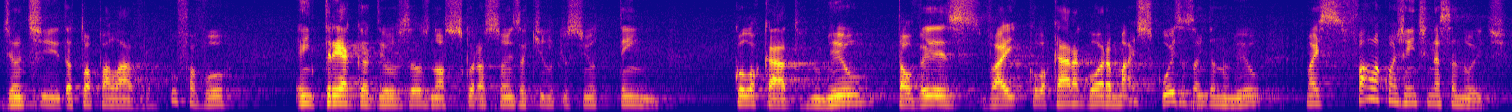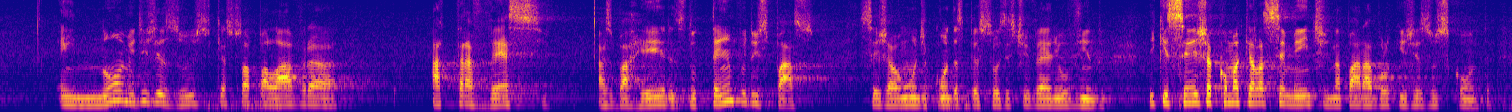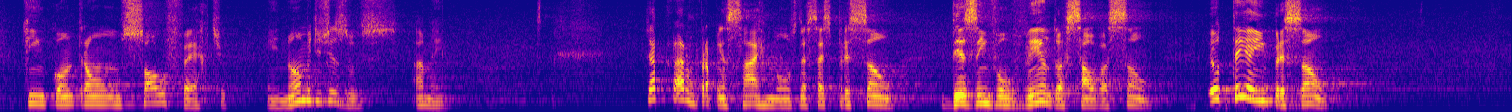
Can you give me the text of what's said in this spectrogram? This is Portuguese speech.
diante da tua palavra. Por favor, entrega, Deus, aos nossos corações aquilo que o Senhor tem colocado no meu, talvez vai colocar agora mais coisas ainda no meu, mas fala com a gente nessa noite. Em nome de Jesus, que a sua palavra atravesse as barreiras do tempo e do espaço, seja onde, quando as pessoas estiverem ouvindo, e que seja como aquela semente na parábola que Jesus conta, que encontra um solo fértil, em nome de Jesus. Amém. Já pararam para pensar, irmãos, nessa expressão desenvolvendo a salvação? Eu tenho a impressão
